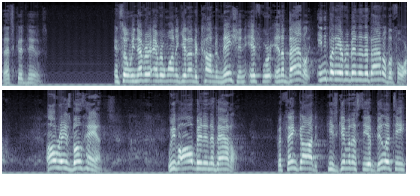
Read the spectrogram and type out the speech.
That's good news. And so we never ever want to get under condemnation if we're in a battle. Anybody ever been in a battle before? I'll raise both hands. We've all been in a battle. But thank God He's given us the ability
